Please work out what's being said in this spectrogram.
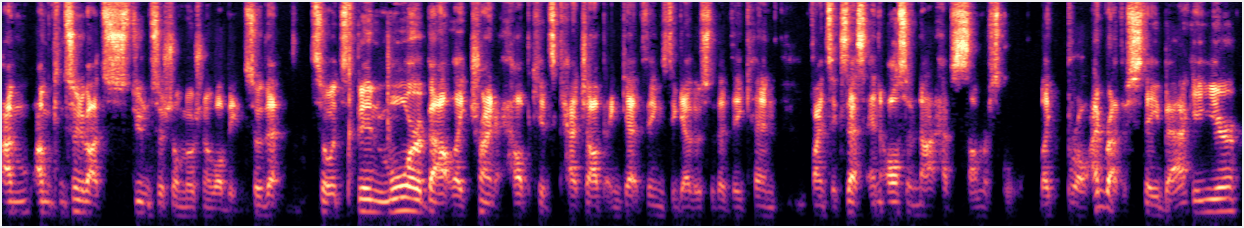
I'm, I'm concerned about student social emotional well-being. So that, so it's been more about like trying to help kids catch up and get things together so that they can find success and also not have summer school. Like, bro, I'd rather stay back a year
